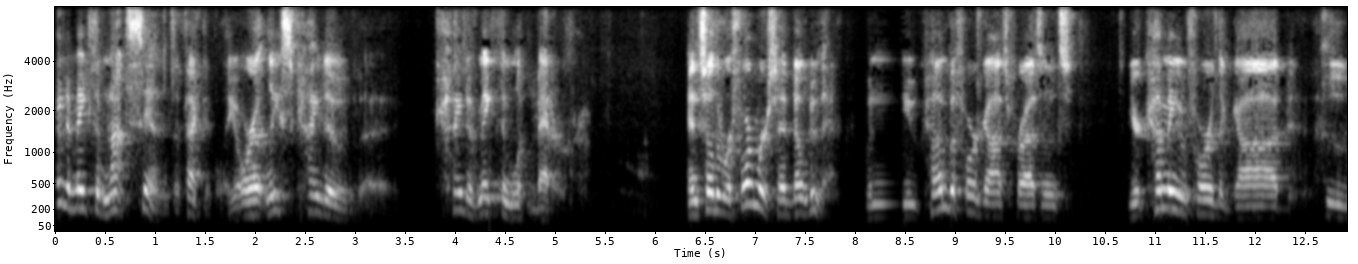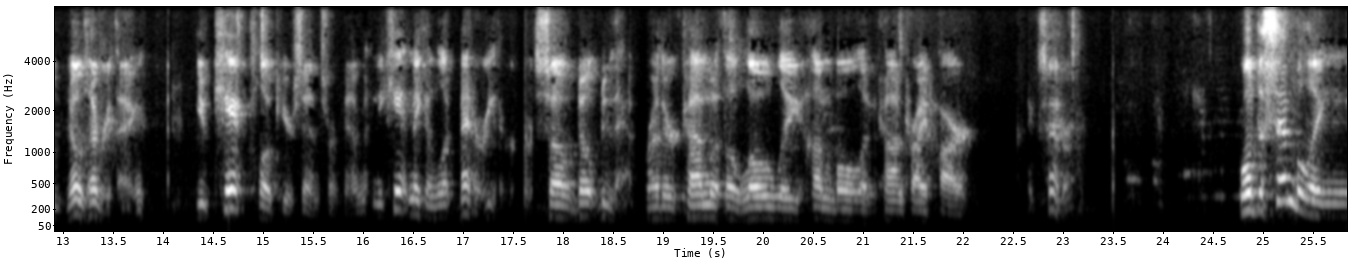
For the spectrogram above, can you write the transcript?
to make them not sins effectively, or at least kind of uh, kind of make them look better. And so the reformer said, don't do that. When you come before God's presence, you're coming before the God who knows everything you can't cloak your sins from him, and you can't make him look better either. So don't do that. Rather, come with a lowly, humble, and contrite heart, etc. Well, dissembling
